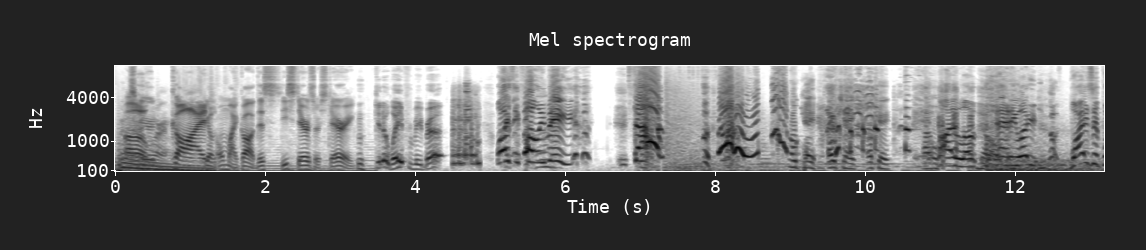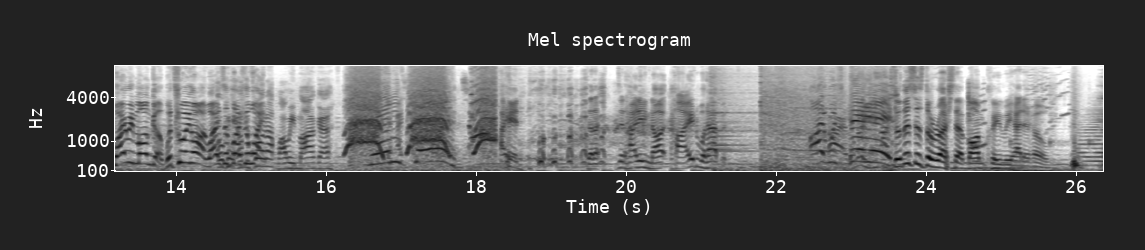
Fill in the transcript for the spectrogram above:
I'm Oh scared. god. Oh my god, this these stairs are staring. Get away from me, bro. Why is he following me? Stop! Okay, okay, okay. Uh, I love No. Eddie, why, you, why is it why are we manga? What's going on? Why is it Okay, black and what's going white? on? While we manga. I hid. Did, I, did Heidi not hide? What happened? I was Alright, we're hidden! So this is the rush that mom claimed we had at home.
